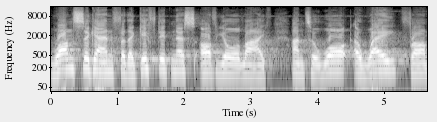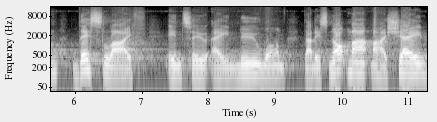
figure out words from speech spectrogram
once again for the giftedness of your life, and to walk away from this life into a new one that is not marked by shame,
